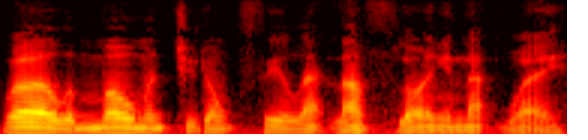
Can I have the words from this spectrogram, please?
well, the moment you don't feel that love flowing in that way,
